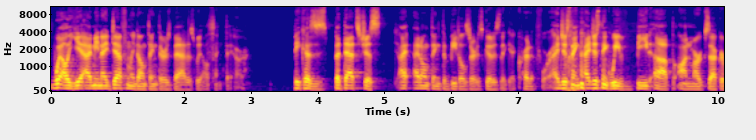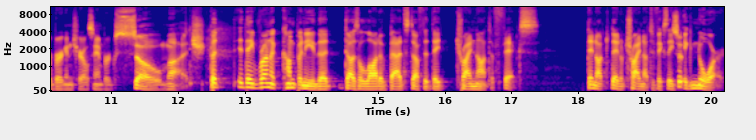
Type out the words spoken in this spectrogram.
Well, yeah, I mean, I definitely don't think they're as bad as we all think they are. Because, but that's just, I, I don't think the Beatles are as good as they get credit for. I just think, I just think we've beat up on Mark Zuckerberg and Sheryl Sandberg so much. But they run a company that does a lot of bad stuff that they try not to fix. They not they don't try not to fix. They So- ignore.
